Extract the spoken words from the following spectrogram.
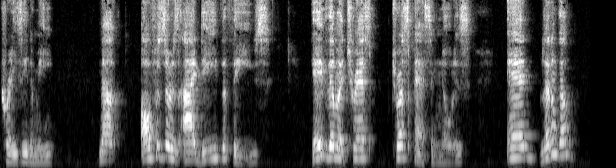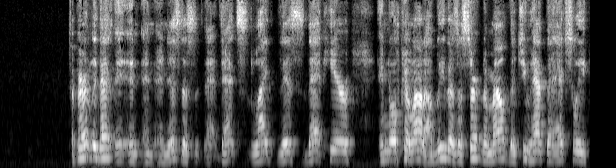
crazy to me. Now, officers ID'd the thieves, gave them a tres- trespassing notice, and let them go. Apparently, that and and, and this, this that, that's like this that here in North Carolina. I believe there's a certain amount that you have to actually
